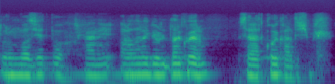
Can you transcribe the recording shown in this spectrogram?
Durum vaziyet bu. Yani aralara görüntüler koyarım. Serhat koy kardeşim.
